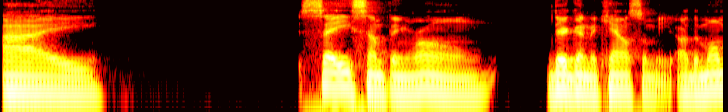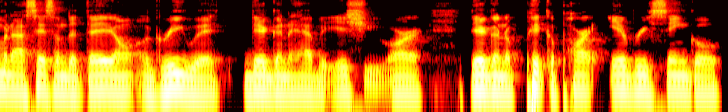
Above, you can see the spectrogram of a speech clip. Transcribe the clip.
I say something wrong, they're going to counsel me. Or the moment i say something that they don't agree with they're going to have an issue. Or they're going to pick apart every single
